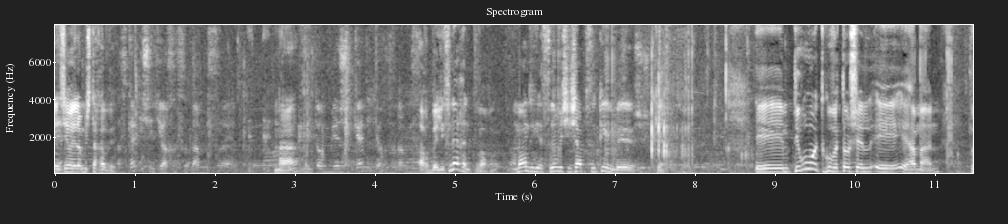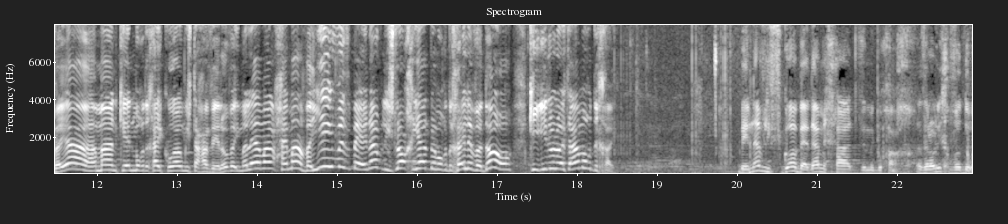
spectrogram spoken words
אה, שלא משתחווה. אז כן יש התייחסות לעם ישראל. מה? פתאום יש כן התייחסות לעם ישראל. הרבה לפני כן כבר, אמרתי 26 פסוקים. כן. אה, תראו את תגובתו של אה, המן, והיה המן כי אין מרדכי קורא ומשתחווה לו, וימלא המן חמא, וייבז בעיניו לשלוח יד במרדכי לבדו, כי הגידו לו את העם מרדכי. בעיניו לפגוע באדם אחד זה מגוחך, זה לא לכבודו.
